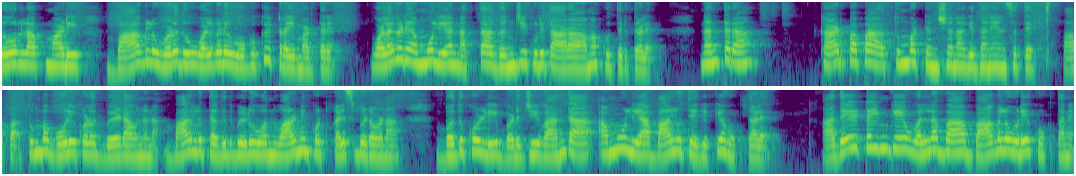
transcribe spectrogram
ಡೋರ್ ಲಾಕ್ ಮಾಡಿ ಬಾಗಿಲು ಒಡೆದು ಒಳಗಡೆ ಹೋಗೋಕ್ಕೆ ಟ್ರೈ ಮಾಡ್ತಾನೆ. ಒಳಗಡೆ ಅಮೂಲ್ಯ ನಗ್ತಾ ಗಂಜಿ ಕುಡಿತಾ ಆರಾಮಾಗಿ ಕೂತಿರ್ತಾಳೆ. ನಂತರ ಕಾಡ್ ಪಾಪ ತುಂಬ ಟೆನ್ಷನ್ ಆಗಿದ್ದಾನೆ ಅನಿಸುತ್ತೆ. ಪಾಪ ತುಂಬ ಗೋಳಿ ಕೊಡೋದು ಬೇಡ ಅವನನ್ನು. ಬಾಗಿಲು ತೆಗೆದುಬಿಡು, ಒಂದು ವಾರ್ನಿಂಗ್ ಕೊಟ್ಟು ಕಳಿಸ್ಬಿಡೋಣ. ಬದುಕೊಳ್ಳಿ ಬಡಜೀವ ಅಂತ ಅಮೂಲ್ಯ ಬಾಗಿಲು ತೆಗೆಯೋಕ್ಕೆ ಹೋಗ್ತಾಳೆ. ಅದೇ ಟೈಮ್ಗೆ ವಲ್ಲಭ ಬಾಗಿಲು ಹೊಡೆಯೋಕೆ ಹೋಗ್ತಾನೆ.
